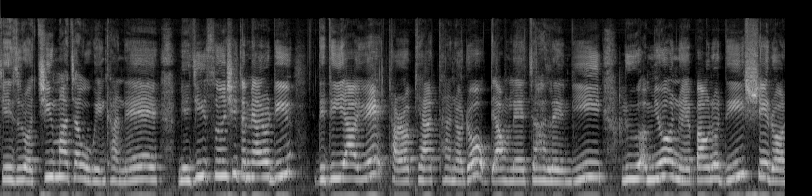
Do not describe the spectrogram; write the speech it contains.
ဂျေဇုတော်ကြီးမကြောက်ဝင်ခံတယ်မြေကြီးဆွန်းရှိသမျှတို့ဒီ ဒီဒီယာ၍ထာဝရဘုရားထံတော်တို့ပြောင်းလဲကြလိမ့်မည်လူအမျိုးအနွယ်ပေါင်းတို့သည်ရှေ့တော်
